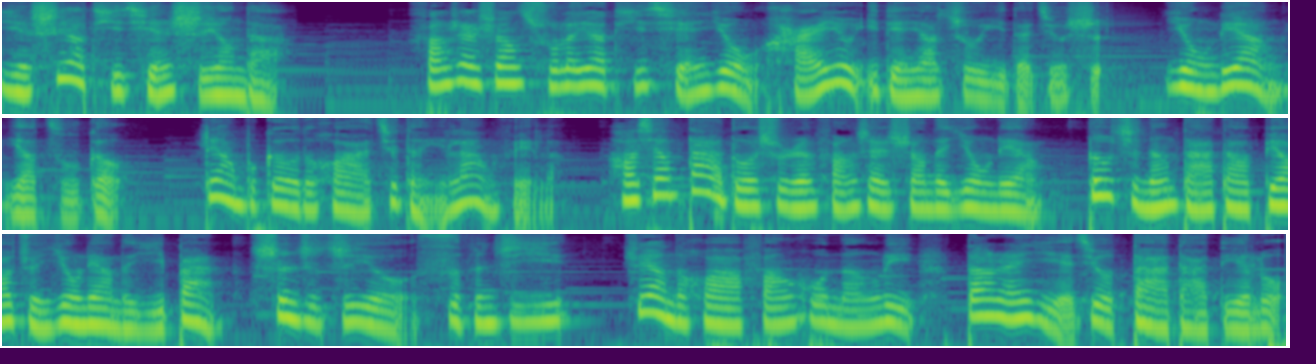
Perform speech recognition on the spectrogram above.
也是要提前使用的，防晒霜除了要提前用，还有一点要注意的就是用量要足够，量不够的话就等于浪费了。好像大多数人防晒霜的用量都只能达到标准用量的一半，甚至只有四分之一。这样的话，防护能力当然也就大大跌落，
